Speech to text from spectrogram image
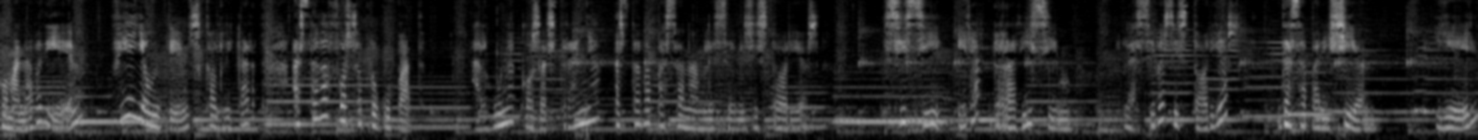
Com anava dient, feia ja un temps que el Ricard estava força preocupat. Alguna cosa estranya estava passant amb les seves històries. Sí, sí, era raríssim. Les seves històries desapareixien i ell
